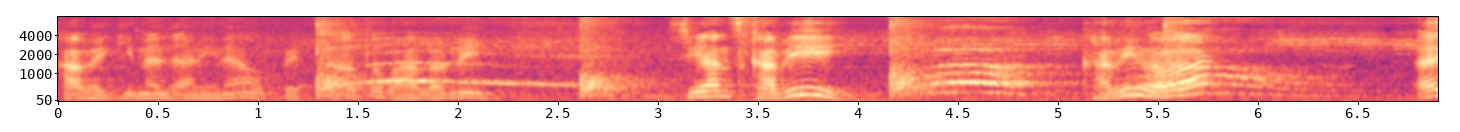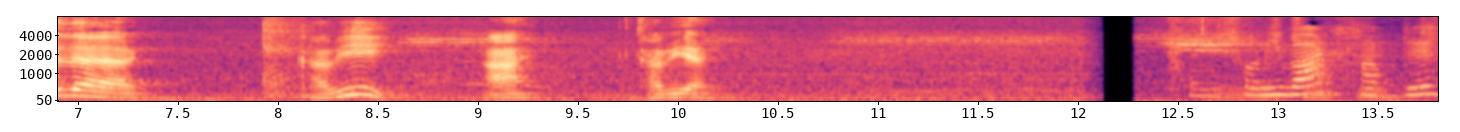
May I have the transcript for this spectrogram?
খাবে কি না জানি না ও পেটটাও তো ভালো নেই। শ্রিয়াংশ, খাবি? খাবি বাবা? এই দেখ, খাবি? আয় খাবি আয়। শনিবার হাফ ডে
